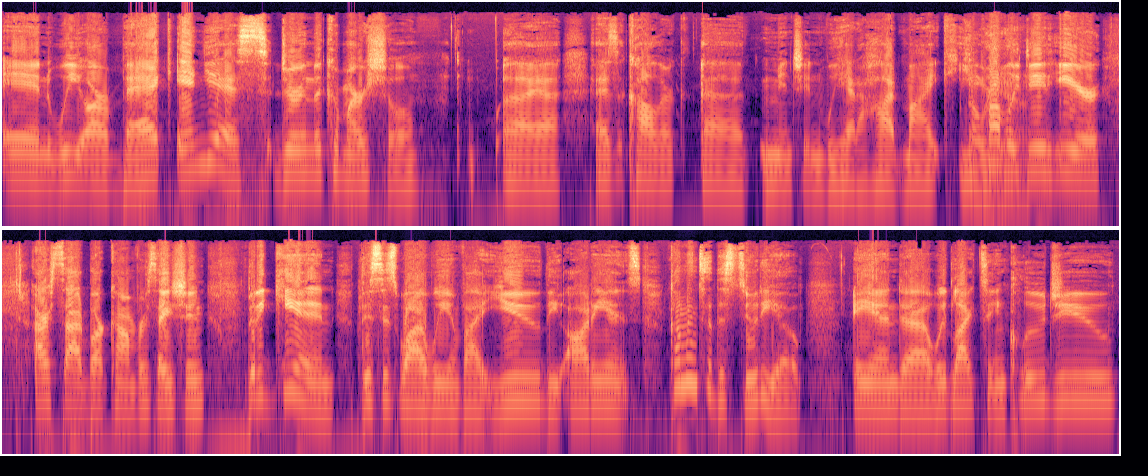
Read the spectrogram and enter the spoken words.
And we are back. And yes, during the commercial, uh, as a caller uh, mentioned, we had a hot mic. You oh, probably yeah. did hear our sidebar conversation. But again, this is why we invite you, the audience, come into the studio. And uh, we'd like to include you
